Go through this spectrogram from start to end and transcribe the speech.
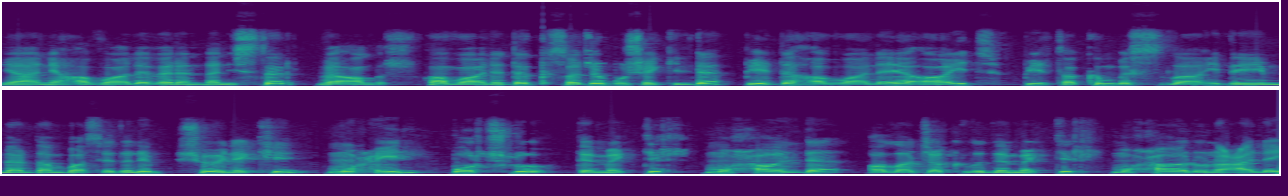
yani havale verenden ister ve alır. Havalede kısaca bu şekilde. Bir de havaleye ait bir takım ıslahi deyimlerden bahsedelim. Şöyle ki muhil borçlu demektir. Muhal de alacaklı demektir. Muhalun aleyh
